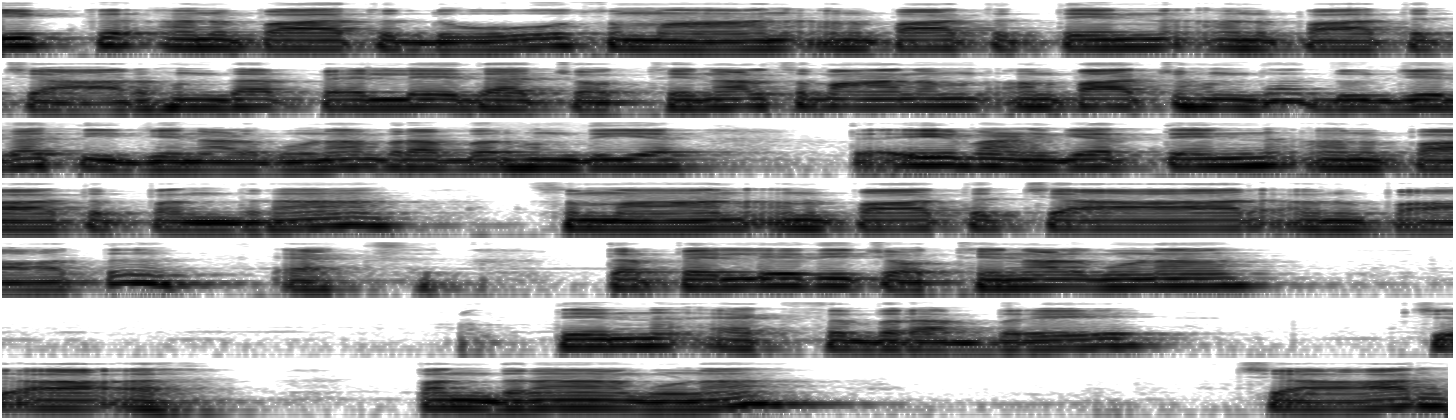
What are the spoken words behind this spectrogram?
1 ਅਨੁਪਾਤ 2 ਸਮਾਨ ਅਨੁਪਾਤ 3 ਅਨੁਪਾਤ 4 ਹੁੰਦਾ। ਪਹਿਲੇ ਦਾ ਚੌਥੇ ਨਾਲ ਸਮਾਨ ਅਨੁ- ਅਨੁਪਾਤ ਚ ਹੁੰਦਾ, ਦੂਜੇ ਦਾ ਤੀਜੇ ਨਾਲ ਗੁਣਾ ਬਰਾਬਰ ਹੁੰਦੀ ਹੈ। ਤੇ ਇਹ ਬਣ ਗਿਆ 3 ਅਨੁਪਾਤ 15 ਸਮਾਨ ਅਨੁਪਾਤ 4 ਅਨੁਪਾਤ x ਤਾਂ ਪਹਿਲੇ ਦੀ ਚੌਥੇ ਨਾਲ ਗੁਣਾ। 3x ਬਰਾਬਰ ਏ ਚਾ 15 ਗੁਣਾ 4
